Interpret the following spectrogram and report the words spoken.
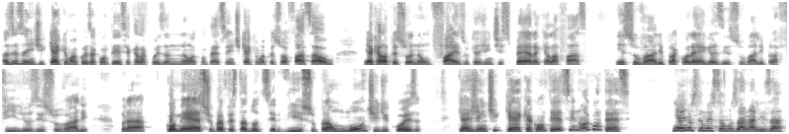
às vezes a gente quer que uma coisa aconteça e aquela coisa não acontece. A gente quer que uma pessoa faça algo e aquela pessoa não faz o que a gente espera que ela faça. Isso vale para colegas, isso vale para filhos, isso vale para comércio, para prestador de serviço, para um monte de coisa que a gente quer que aconteça e não acontece. E aí nós começamos a analisar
